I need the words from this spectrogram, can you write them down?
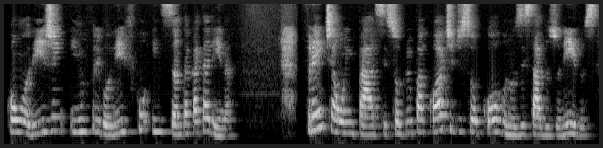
com origem em um frigorífico em Santa Catarina. Frente a um impasse sobre o pacote de socorro nos Estados Unidos,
